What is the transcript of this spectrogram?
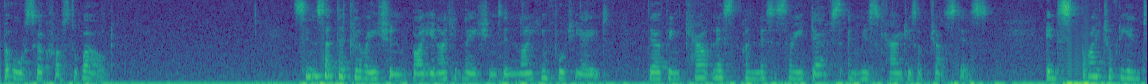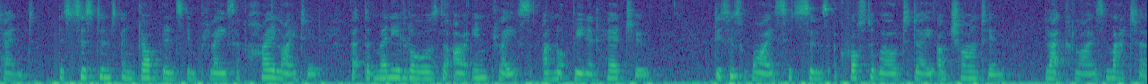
but also across the world. Since that declaration by the United Nations in 1948, there have been countless unnecessary deaths and miscarriages of justice. In spite of the intent, the systems and governance in place have highlighted that the many laws that are in place are not being adhered to. This is why citizens across the world today are chanting Black Lives Matter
